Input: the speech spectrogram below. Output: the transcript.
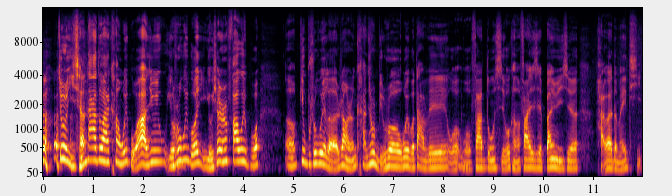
就是以前大家都爱看微博啊，因为有时候微博有些人发微博。呃，并不是为了让人看，就是比如说微博大 V，我我发东西，我可能发一些搬运一些海外的媒体，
